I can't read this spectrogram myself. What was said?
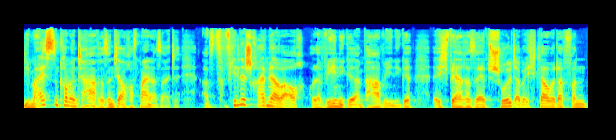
Die meisten Kommentare sind ja auch auf meiner Seite. Aber viele schreiben ja aber auch, oder wenige, ein paar wenige, ich wäre selbst schuld, aber ich glaube, davon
